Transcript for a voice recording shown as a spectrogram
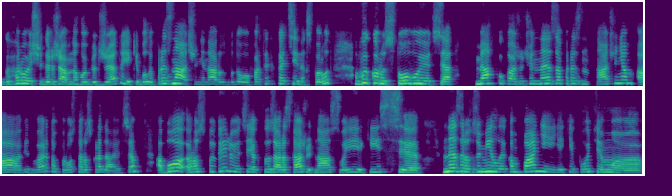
гроші державного бюджету, які були призначені на розбудову фортифікаційних споруд, використовуються. М'яко кажучи, не за призначенням, а відверто просто розкрадаються або розпилюються, як то зараз кажуть, на свої якісь е, незрозуміли кампанії, які потім е,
